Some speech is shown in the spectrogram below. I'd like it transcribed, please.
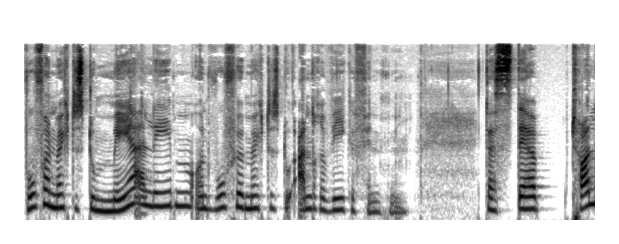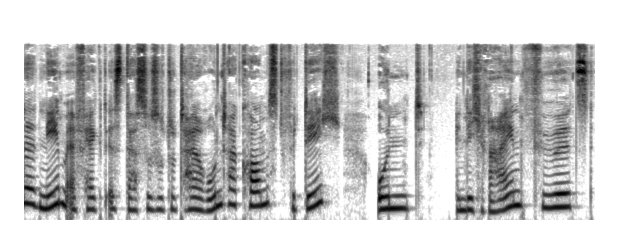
Wovon möchtest du mehr erleben und wofür möchtest du andere Wege finden? Dass der tolle Nebeneffekt ist, dass du so total runterkommst für dich und in dich reinfühlst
